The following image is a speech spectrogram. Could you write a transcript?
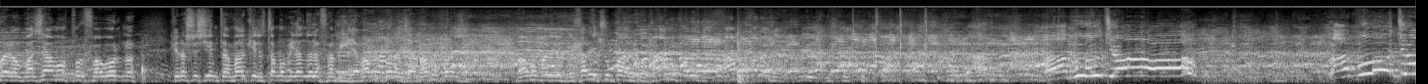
Bueno, vayamos, por favor, que no se sienta mal que lo estamos mirando la familia. Vamos para allá, vamos para allá. Vamos, Manuel, deja de chuparlo. Vamos para allá, vamos para allá. ¡Papucho! ¡Papucho!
